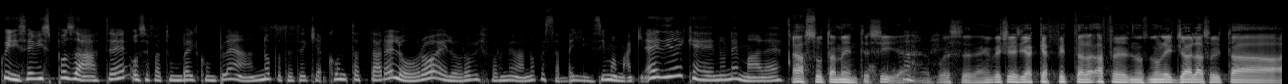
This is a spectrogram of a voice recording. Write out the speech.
Quindi se vi sposate o se fate un bel compleanno potete chia- contattare loro e loro vi forniranno questa bellissima macchina. E direi che non è male. Assolutamente sì, eh. Può essere- invece di aff- noleggiare la solita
